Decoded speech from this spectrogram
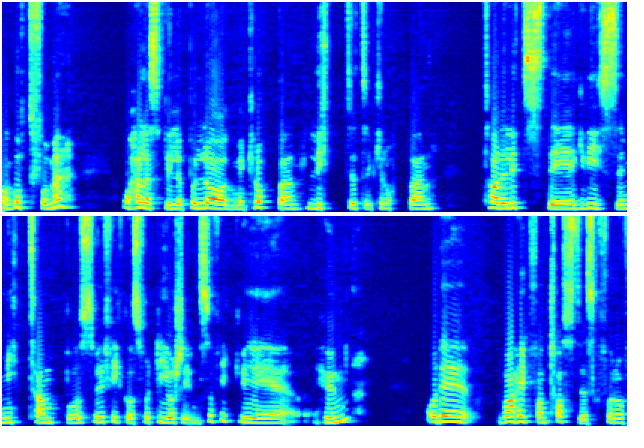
var godt for meg og heller spille på lag med kroppen, lytte til kroppen. Ta det litt stegvis i mitt tempo. Så vi fikk oss for ti år siden, så fikk vi hund. Og det var helt fantastisk for å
